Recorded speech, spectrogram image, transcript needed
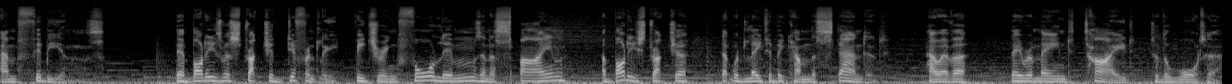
amphibians. Their bodies were structured differently, featuring four limbs and a spine, a body structure that would later become the standard. However, they remained tied to the water.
